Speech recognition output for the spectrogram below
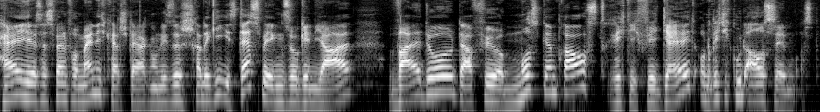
Hey, hier ist der Sven von Männlichkeitsstärken und diese Strategie ist deswegen so genial, weil du dafür Muskeln brauchst, richtig viel Geld und richtig gut aussehen musst.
